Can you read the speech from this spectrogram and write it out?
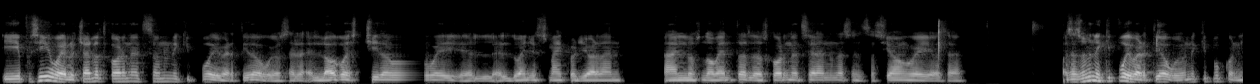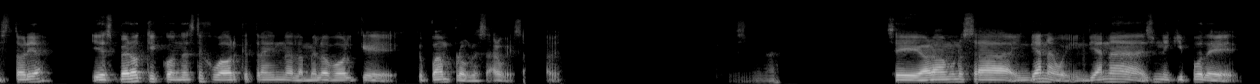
Y pues sí, güey, los Charlotte Hornets son un equipo divertido, güey. O sea, el logo es chido, güey. El, el dueño es Michael Jordan. Ah, en los 90 los Hornets eran una sensación, güey. O sea, o sea, son un equipo divertido, güey, un equipo con historia. Y espero que con este jugador que traen a la Melo Ball que, que puedan progresar, güey, ¿sabes? Sí, ahora vámonos a Indiana, güey. Indiana es un equipo de.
